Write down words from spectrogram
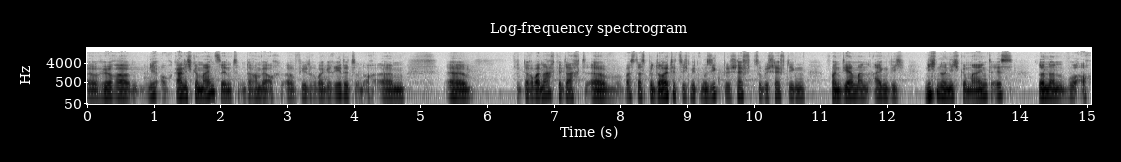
äh, Hörer nie, auch gar nicht gemeint sind. Und da haben wir auch äh, viel drüber geredet und auch ähm, äh, darüber nachgedacht, was das bedeutet, sich mit Musik zu beschäftigen, von der man eigentlich nicht nur nicht gemeint ist, sondern wo auch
